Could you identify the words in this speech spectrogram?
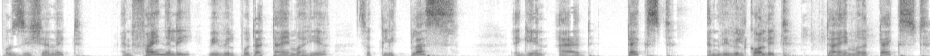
position it. And finally, we will put a timer here. So click plus, again add text, and we will call it timer text.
